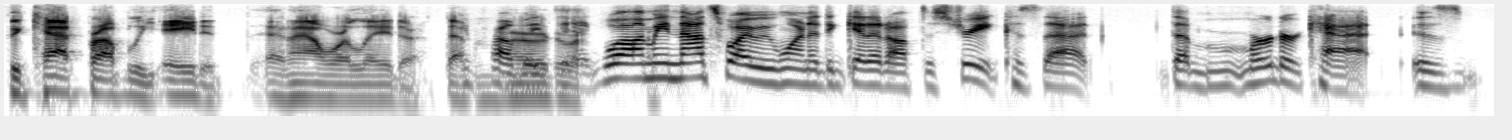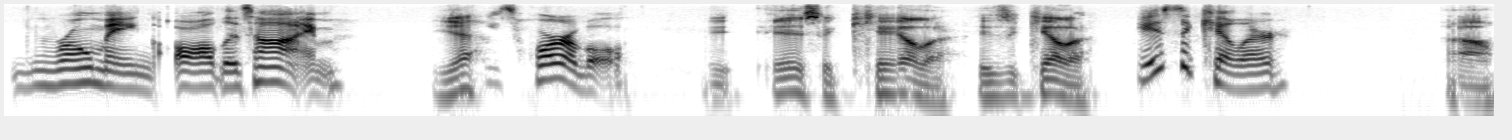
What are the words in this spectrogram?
The cat probably ate it an hour later. He That probably murderer. did. Well, I mean, that's why we wanted to get it off the street because that the murder cat is roaming all the time. Yeah, He's horrible. he is a killer. He's a killer. He's a killer. Oh,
